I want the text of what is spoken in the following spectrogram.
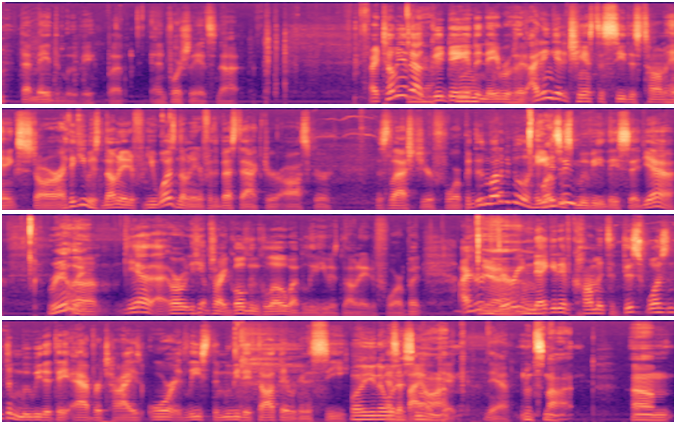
that made the movie, but unfortunately, it's not. All right, tell me about Good Day in the Neighborhood. I didn't get a chance to see this Tom Hanks star. I think he was nominated. For, he was nominated for the Best Actor Oscar this last year for it, but then a lot of people hated this movie. They said, yeah, Really? um, yeah, or I'm sorry, Golden Globe, I believe he was nominated for. But I heard Yeah, very um, negative comments that this wasn't the movie that they advertised, or at least the movie they thought they were going to see. Well, you know as what, a it's not. Yeah, It's not. Um,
